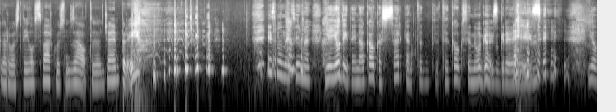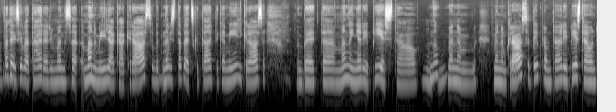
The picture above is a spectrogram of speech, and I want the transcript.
garos tīlas svārkos un zelta džemperī. es man liekas vienmēr, ja Judītai nav kaut kas sarkan, tad, tad kaut kas ir nogājis greizi. jo patiesībā tā ir arī mana, mana mīļākā krāsa, bet nevis tāpēc, ka tā ir tikai mīļa krāsa, bet uh, man viņa arī piestāv. Mm -hmm. nu, manam, manam krāsa tipam tā arī piestāv, un,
